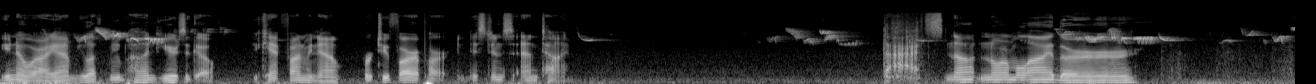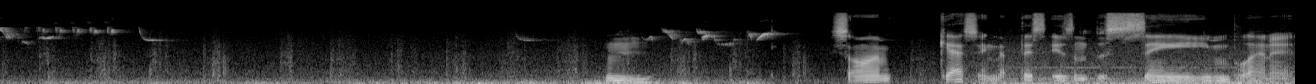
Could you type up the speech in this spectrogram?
You know where I am. You left me behind years ago. You can't find me now. We're too far apart in distance and time. That's not normal either. Hmm. So I'm guessing that this isn't the same planet.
